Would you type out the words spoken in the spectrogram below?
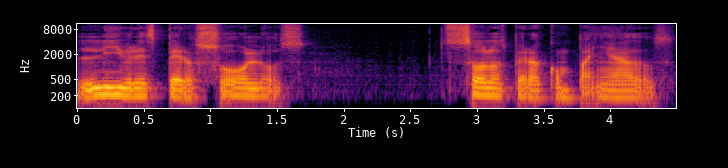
Libres pero solos solos pero acompañados,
